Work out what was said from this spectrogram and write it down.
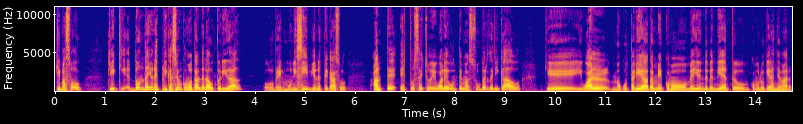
¿qué pasó? ¿Qué, qué, dónde hay una explicación como tal de la autoridad, o del municipio en este caso, ante estos hechos. Igual es un tema súper delicado que igual nos gustaría también como medio independiente o como lo quieran llamar,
